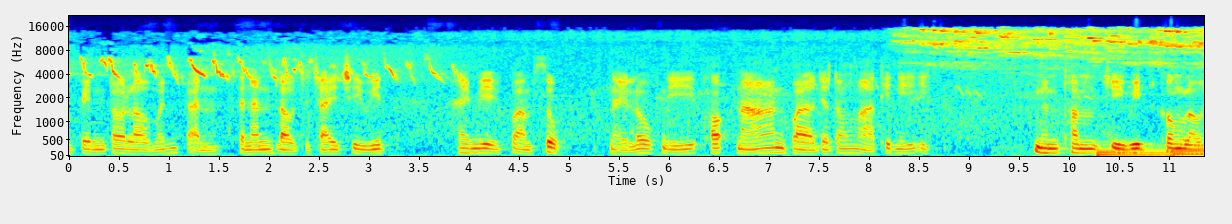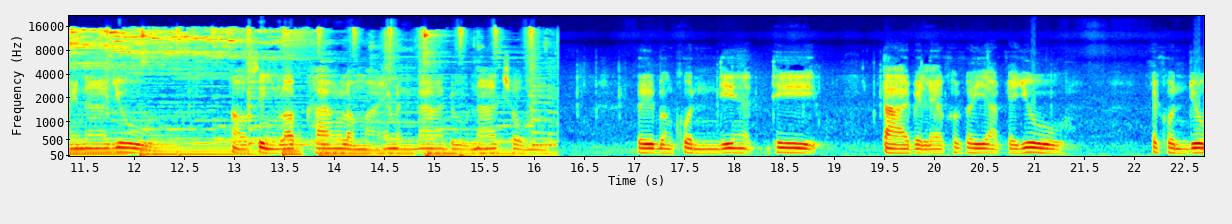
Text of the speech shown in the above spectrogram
ำเป็นต่อเราเหมือนกัน ฉะนั้นเราจะใช้ชีวิตให้มีความสุขในโลกนี้ เพราะนานกว่าเราจะต้องมาที่นี้อีก นั้นทำชีวิตของเราให้น่าอยู่ เอาสิ่งรอบข้างเรามาให้มันน่าดูน่าชม หรือบางคนเนี่ที่ตายไปแล้วเขาก็อยากจะอยู่ไอ้คนอยู่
